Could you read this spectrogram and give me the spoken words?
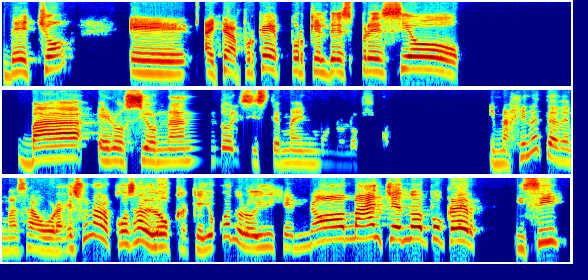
De hecho, eh, ahí está. ¿Por qué? Porque el desprecio va erosionando el sistema inmunológico. Imagínate además ahora, es una cosa loca que yo cuando lo oí dije, no manches, no puedo creer. Y sí,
